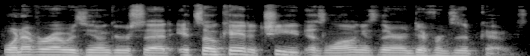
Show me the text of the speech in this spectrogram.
whenever I was younger, said it's okay to cheat as long as they're in different zip codes.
